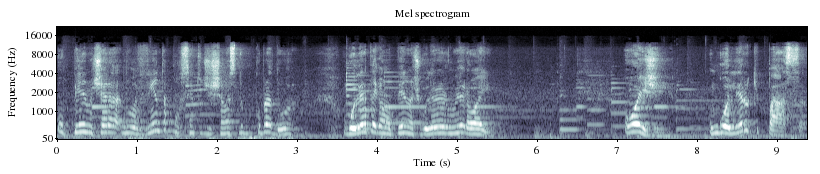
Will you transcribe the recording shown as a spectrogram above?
o pênalti era 90% de chance do cobrador. O goleiro pegar um pênalti, o goleiro era um herói. Hoje, um goleiro que passa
